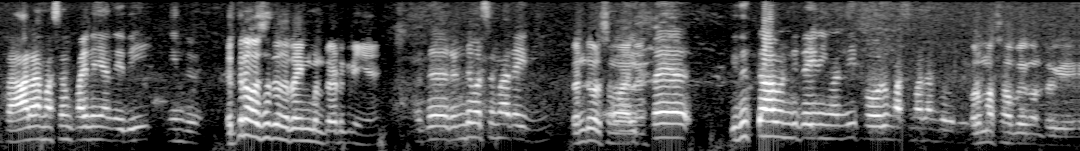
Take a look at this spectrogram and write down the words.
இப்ப ஆறாம் மாசம் பதினஞ்சாம் தேதி நீந்துவேன். எத்தனை வருஷத்துல ட்ரெயின் பண்ற எடுக்கிறீங்க? ரெண்டு வருஷமா ட்ரைனிங் ரெண்டு வருஷமா இப்ப இதுக்கா வேண்டி ட்ரைனிங் வந்து இப்போ ஒரு மாசமா தான் போகுது. ஒரு மாசமா போய் கொண்டிருக்கு.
